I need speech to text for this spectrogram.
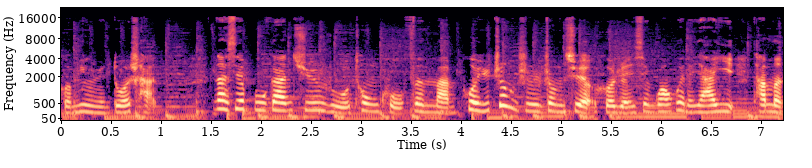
和命运多舛。那些不甘屈辱、痛苦愤满、迫于政治正确和人性光辉的压抑，他们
